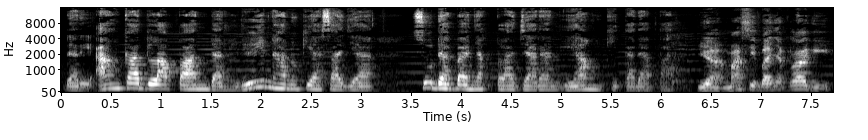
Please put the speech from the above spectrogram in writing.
dari angka delapan dan lilin Hanukia saja sudah banyak pelajaran yang kita dapat. Ya, masih banyak lagi.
